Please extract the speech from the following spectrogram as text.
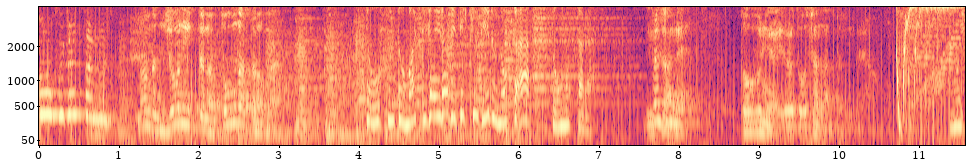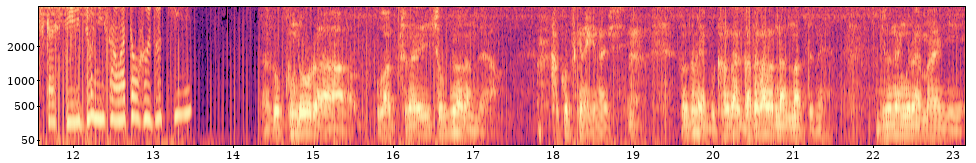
豆腐だったんです。なんだジョニーってのは豆腐だったのかよ。豆腐と間違えられて切れるのかと思ったら実はね豆腐にはいろいろとお世話になってるんだよ。もしかしてジョニーさんは豆腐好き？ロックンローラーは辛い職業なんだよ。かっこつけなきゃいけないし。そのためにやっぱ体がガタガタになってね。10年ぐらい前に、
